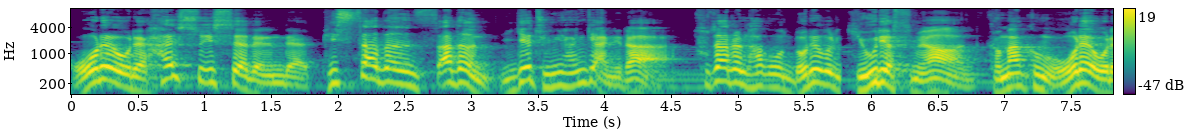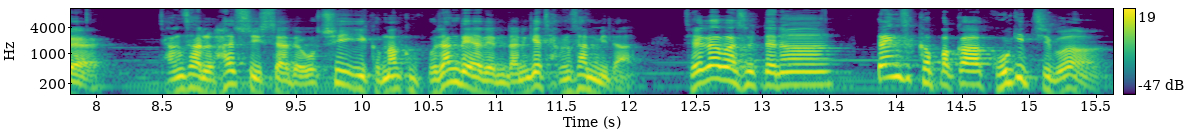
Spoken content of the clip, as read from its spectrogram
오래오래 할 수 있어야 되는데 비싸든 싸든 이게 중요한 게 아니라 투자를 하고 노력을 기울였으면 그만큼 오래오래 장사를 할 수 있어야 되고 수익이 그만큼 보장돼야 된다는 게 장사입니다 제가 봤을 때는 땡스컵밥과 고깃집은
